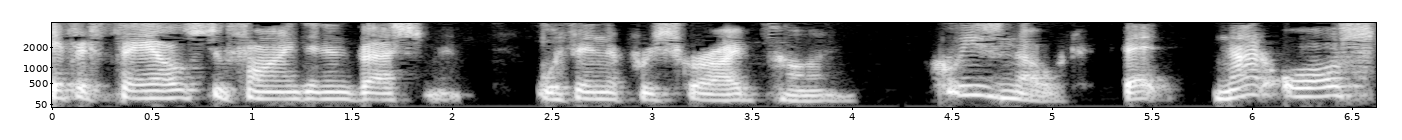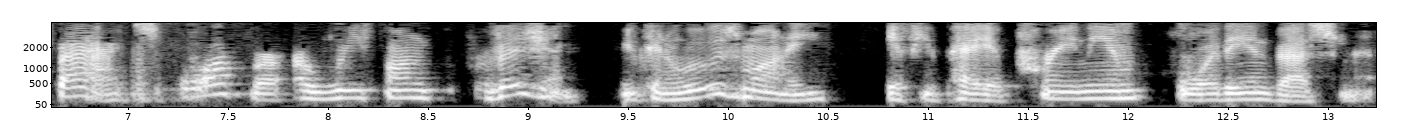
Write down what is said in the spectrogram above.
if it fails to find an investment within the prescribed time. Please note that not all SPACs offer a refund provision. You can lose money if you pay a premium for the investment.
